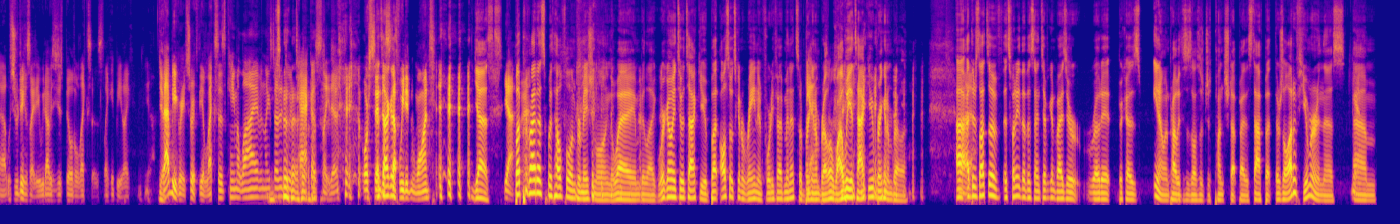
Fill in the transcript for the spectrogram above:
uh, which is a ridiculous idea. We'd obviously just build Alexas. Like it'd be like, yeah, Yeah. that'd be a great story if the Alexas came alive and like started to attack us, like or send Attack us us- stuff we didn't want. yes. yeah, But right. provide us with helpful information along the way and be like, we're going to attack you, but also it's going to rain in 45 minutes, so bring an umbrella. While we attack you, bring an umbrella. Uh, Uh, there's lots of. It's funny that the scientific advisor wrote it because you know, and probably this is also just punched up by the staff, but there's a lot of humor in this. Yeah. Um,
